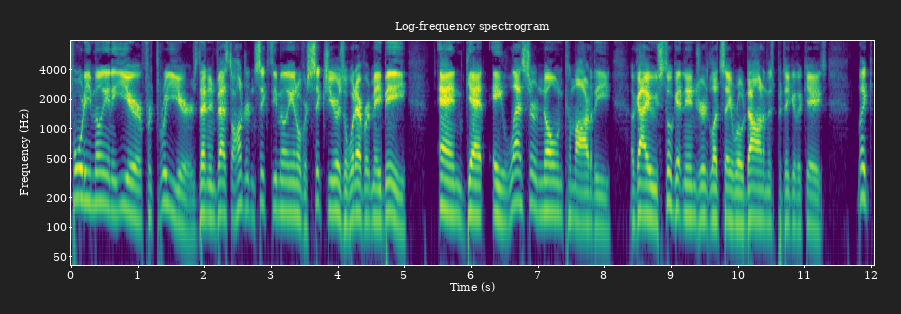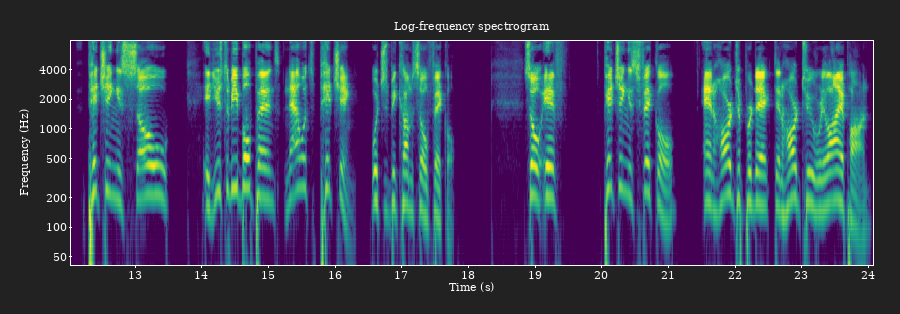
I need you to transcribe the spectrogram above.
40 million a year for 3 years than invest 160 million over 6 years or whatever it may be and get a lesser known commodity, a guy who's still getting injured, let's say Rodon in this particular case. Like pitching is so it used to be bullpens, now it's pitching, which has become so fickle. So if pitching is fickle and hard to predict and hard to rely upon,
